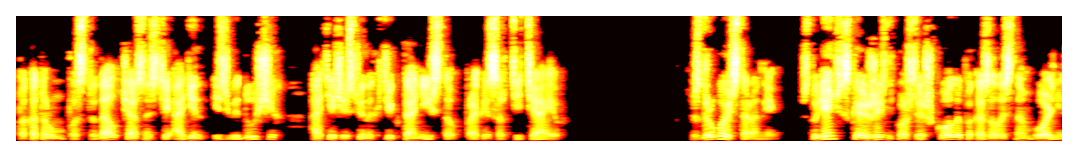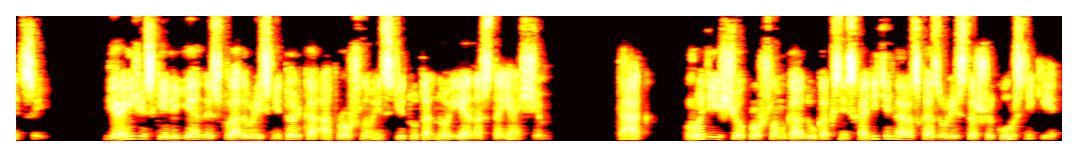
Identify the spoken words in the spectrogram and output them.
по которому пострадал, в частности, один из ведущих отечественных тектонистов, профессор Титяев. С другой стороны, студенческая жизнь после школы показалась нам вольницей. Героические легенды складывались не только о прошлом института, но и о настоящем. Так, вроде еще в прошлом году, как снисходительно рассказывали старшекурсники,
